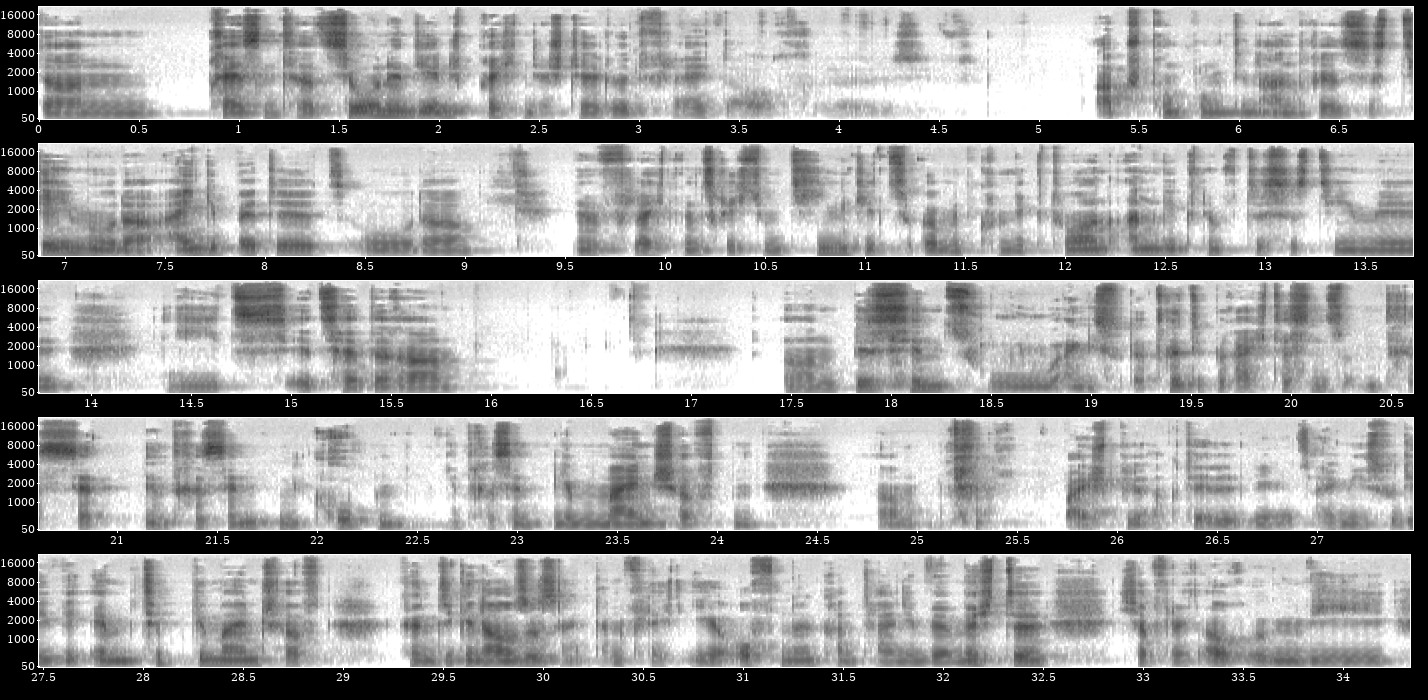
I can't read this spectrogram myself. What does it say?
Dann Präsentationen, die entsprechend erstellt wird, vielleicht auch äh, Absprungpunkte in andere Systeme oder eingebettet oder ne, vielleicht, wenn es Richtung Team geht, sogar mit Konnektoren angeknüpfte Systeme, Leads etc. Ähm, bis hin zu, eigentlich so der dritte Bereich, das sind so Interessentengruppen, Interessentengemeinschaften. Ähm, Beispiel aktuell wäre jetzt eigentlich so die WM-Tippgemeinschaft, könnte genauso sein. Dann vielleicht eher offene, kann teilnehmen, wer möchte. Ich habe vielleicht auch irgendwie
